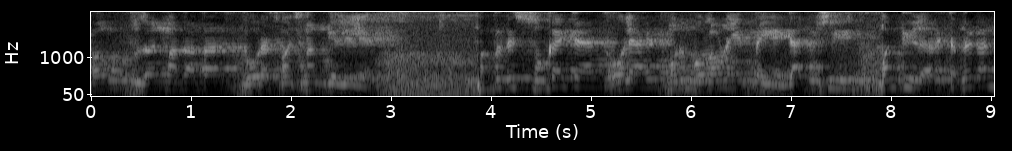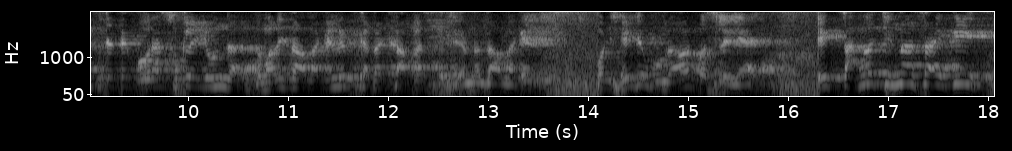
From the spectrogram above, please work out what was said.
भाऊ तुझं माझा आता गोऱ्या स्मशानात गेलेले आहे फक्त ते सुकायचे आहेत ओल्या आहेत म्हणून बोलावणं येत नाहीये. ज्या दिवशी म्हणतील अरे चंद्रकांत तुझ्या त्या गोऱ्या सुकल्या येऊन जा. तुम्हालाही जावं लागेल कदाचित आपल्या जावं लागेल. पण हे जे उरावर बसलेले आहेत एक चांगलं चिन्ह असं आहे की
